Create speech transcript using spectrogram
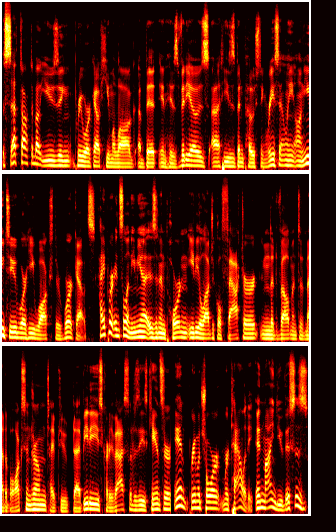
Seth talked about using pre workout Humalog a bit in his videos uh, he's been posting recently on YouTube where he walks through workouts. Hyperinsulinemia is an important etiological factor in the development of metabolic syndrome, type 2 diabetes, cardiovascular disease, cancer, and premature mortality. And mind you, this is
